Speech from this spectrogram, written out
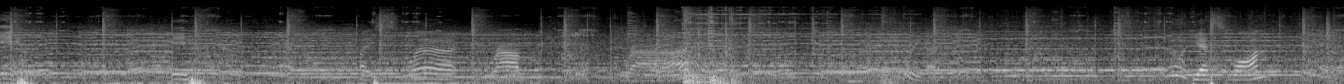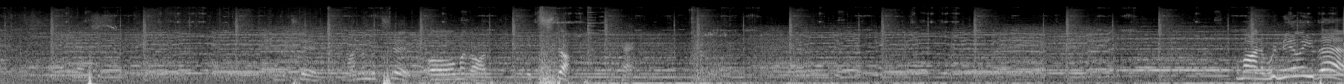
Eh. Eh. I swear, grab, grab. There we go. Yes, one. Yes. Number two. My number two. Oh my god. It's stuck. Come on, we're nearly there.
